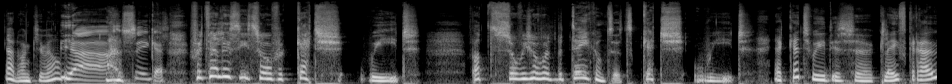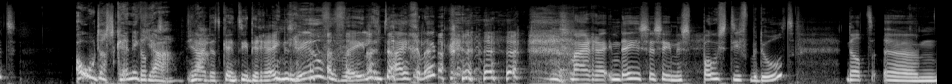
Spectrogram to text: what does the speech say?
Ja, dankjewel. Ja, zeker. Vertel eens iets over catchweed. Wat sowieso, wat betekent het? Catchweed. Ja, catchweed is eh, kleefkruid. Oh, dat ken ik, Dat, ja. ja. dat kent iedereen. Dat is heel vervelend eigenlijk. maar eh, in deze zin is het positief bedoeld. Dat, ehm,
